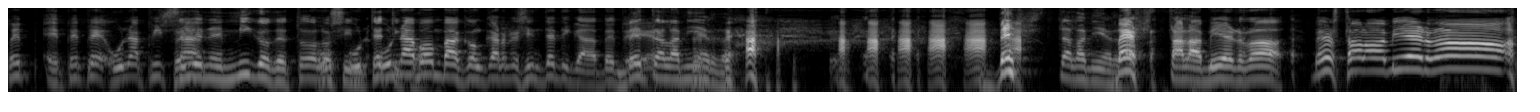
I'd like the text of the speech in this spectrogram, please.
Eh, Pepe, una pizza... Soy enemigo de todo lo un- sintético. una bomba con carne sintética, Pepe. Vete a la mierda. Vete a la mierda. ¡Vesta la mierda! ¡Vesta la mierda!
